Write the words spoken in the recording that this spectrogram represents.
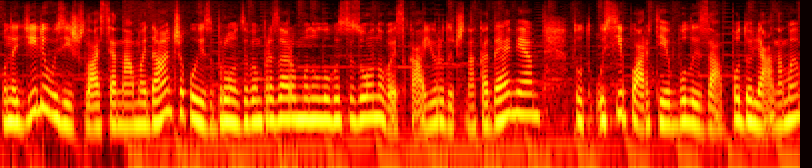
У неділю зійшлася на майданчику із бронзовим призером минулого сезону ВСК Юридична академія. Тут усі партії були за подолянами.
